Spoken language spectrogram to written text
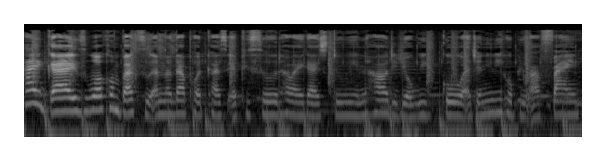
Hi guys, welcome back to another podcast episode. How are you guys doing? How did your week go? I genuinely hope you are fine.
